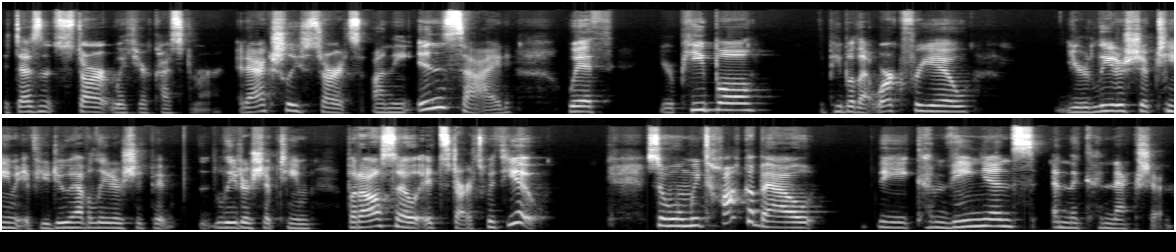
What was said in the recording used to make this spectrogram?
it doesn't start with your customer. It actually starts on the inside with your people, the people that work for you, your leadership team if you do have a leadership leadership team but also it starts with you. So when we talk about the convenience and the connection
